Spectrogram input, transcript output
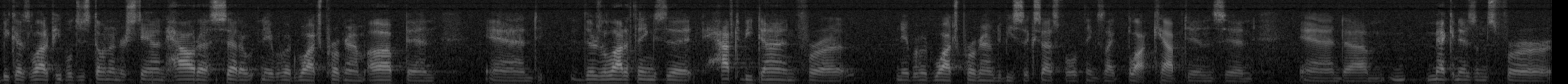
because a lot of people just don't understand how to set a neighborhood watch program up and and there's a lot of things that have to be done for a neighborhood watch program to be successful. Things like block captains and and um, mechanisms for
